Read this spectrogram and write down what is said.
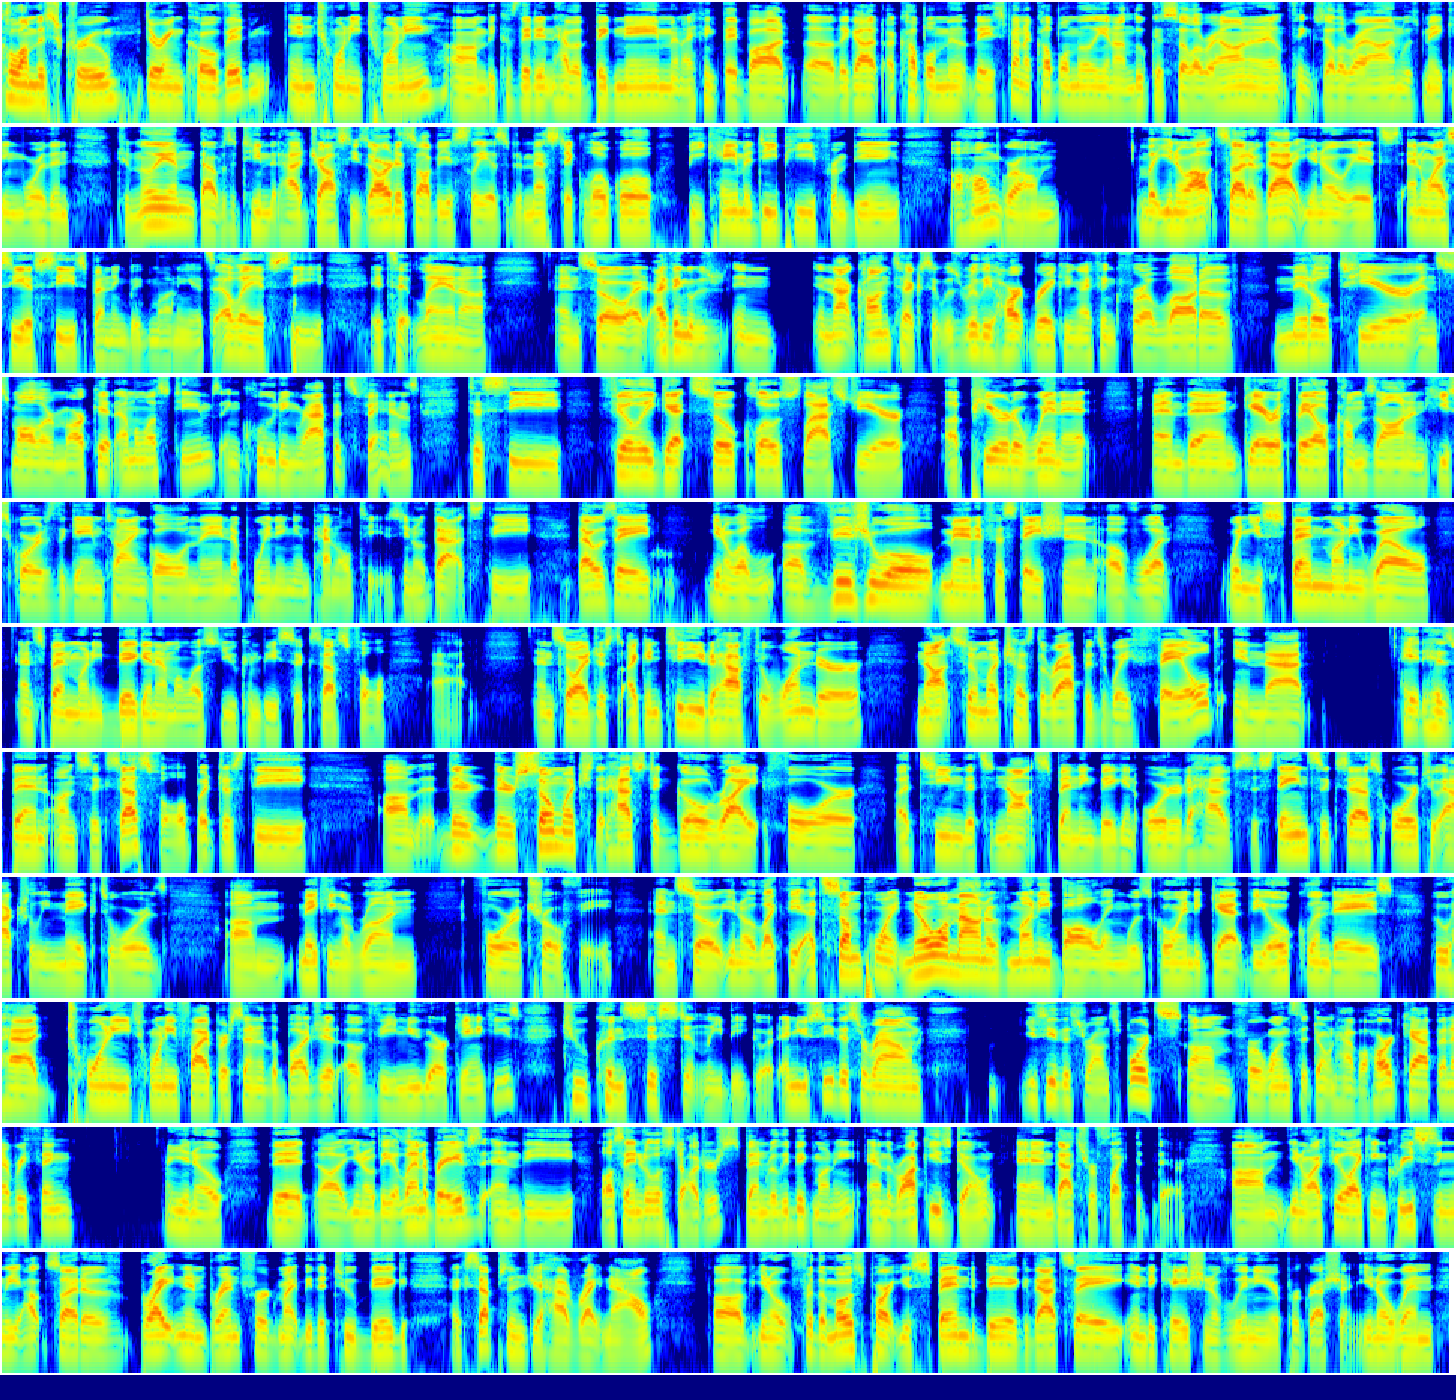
Columbus Crew during COVID in 2020 um, because they didn't have a big name, and I think they bought uh, they got a couple mil- they spent a couple million on Lucas Zelarayan, and I don't think Zelarayan was making more than two million. That was a team that had Gyasi Zardes obviously as a domestic local, became a DP from being a homegrown. But you know, outside of that, you know, it's NYCFC spending big money, it's LAFC, it's Atlanta, and so I, I think it was in in that context, it was really heartbreaking. I think for a lot of middle tier and smaller market MLS teams, including Rapids fans, to see Philly get so close last year, appear to win it, and then Gareth Bale comes on and he scores the game tying goal and they end up winning in penalties. You know, that's the that was a you know a, a visual manifestation of what when you spend money well and spend money big in MLS, you can be successful at. And so I just I continue to have to wonder. Not so much has the Rapids way failed in that it has been unsuccessful, but just the um, there there's so much that has to go right for a team that's not spending big in order to have sustained success or to actually make towards um, making a run for a trophy. And so, you know, like the at some point, no amount of money balling was going to get the Oakland A's, who had 20, 25% of the budget of the New York Yankees, to consistently be good. And you see this around you see this around sports um, for ones that don't have a hard cap and everything you know that uh, you know the Atlanta Braves and the Los Angeles Dodgers spend really big money, and the Rockies don't, and that's reflected there. Um, you know, I feel like increasingly outside of Brighton and Brentford might be the two big exceptions you have right now. Of you know, for the most part, you spend big. That's a indication of linear progression. You know, when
